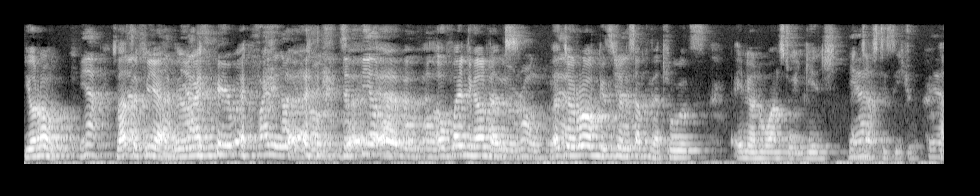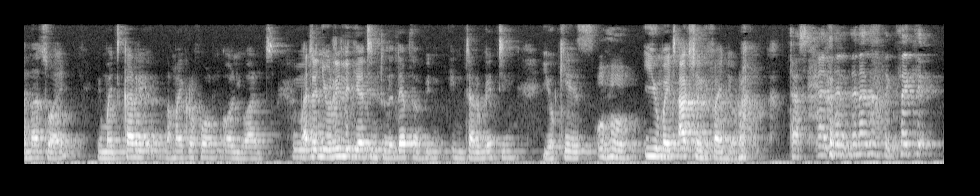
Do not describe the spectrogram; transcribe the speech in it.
you're wrong. Yeah. So that's yeah, the fear. Yeah. Finding out you're wrong. The So, fear yeah, of, of, of, finding out that you're wrong. that you're wrong is usually something that rules anyone who wants to engage a justice issue, and that's why you might carry the microphone all you want, Mm. but when you really get into the depth of in, interrogating your case, Mhm. you might actually find you're wrong. That's and, and, and I just think like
